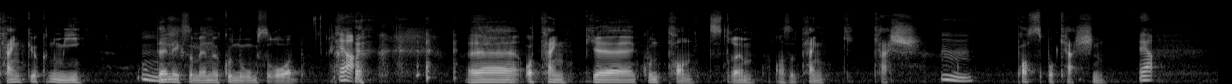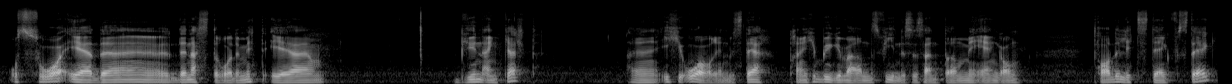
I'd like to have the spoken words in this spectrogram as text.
Tenk økonomi. Mm. Det er liksom en økonoms råd. Ja. eh, og tenk eh, kontantstrøm. Altså tenk cash. Mm. Pass på cashen. Ja. Og så er det Det neste rådet mitt er begynn enkelt. Eh, ikke overinvester. Trenger ikke bygge verdens fineste senter med en gang. Ta det litt steg for steg.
